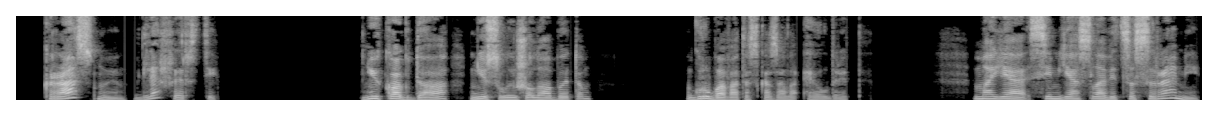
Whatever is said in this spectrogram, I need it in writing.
— красную для шерсти. — Никогда не слышала об этом, — грубовато сказала Элдред. Моя семья славится сырами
